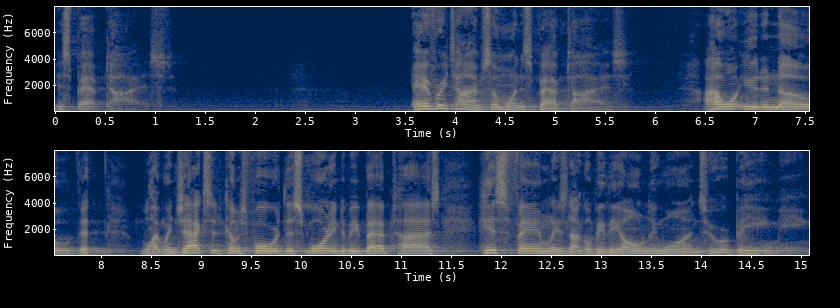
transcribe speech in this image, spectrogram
is baptized. Every time someone is baptized, I want you to know that like when Jackson comes forward this morning to be baptized, his family is not going to be the only ones who are beaming,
